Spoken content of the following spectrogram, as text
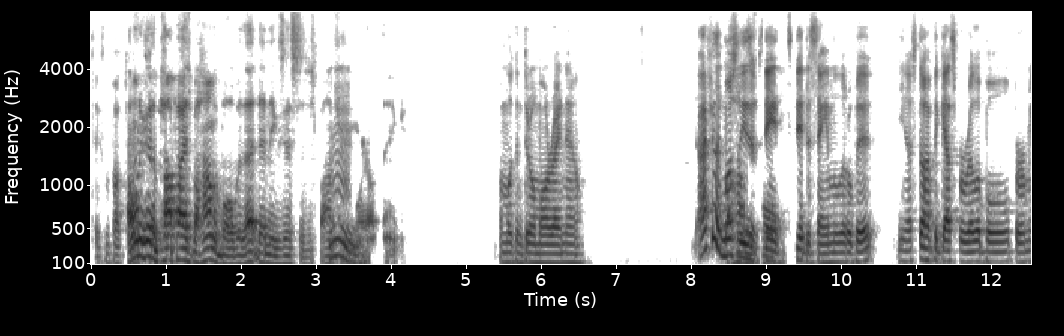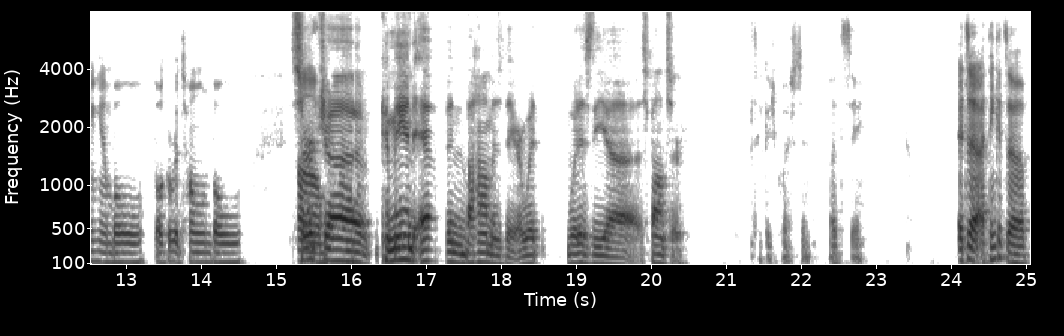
Take some Pop Tarts. I want to go to the Popeyes Bahama Bowl, but that doesn't exist as a sponsor Hmm. anymore, I don't think. I'm looking through them all right now. I feel like most of these have stayed, stayed the same a little bit. You know, still have the Gasparilla Bowl, Birmingham Bowl, Boca Raton Bowl. Search Um, uh, Command F in Bahamas there. What what is the uh, sponsor? That's a good question. Let's see. It's a. I think it's a.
